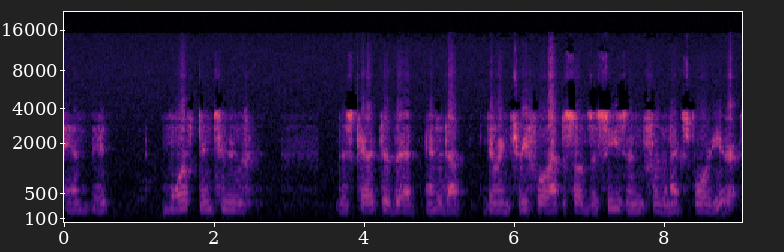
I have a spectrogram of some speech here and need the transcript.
and it morphed into this character that ended up doing three, four episodes a season for the next four years,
